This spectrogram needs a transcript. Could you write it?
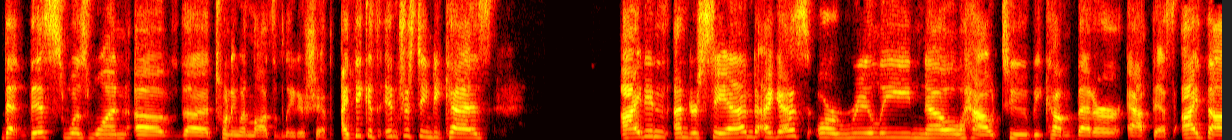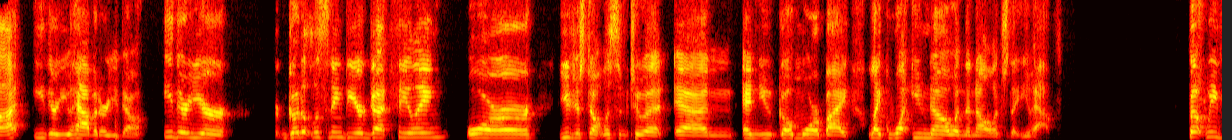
that this was one of the 21 laws of leadership. I think it's interesting because I didn't understand, I guess, or really know how to become better at this. I thought either you have it or you don't. Either you're good at listening to your gut feeling or you just don't listen to it and and you go more by like what you know and the knowledge that you have. But we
